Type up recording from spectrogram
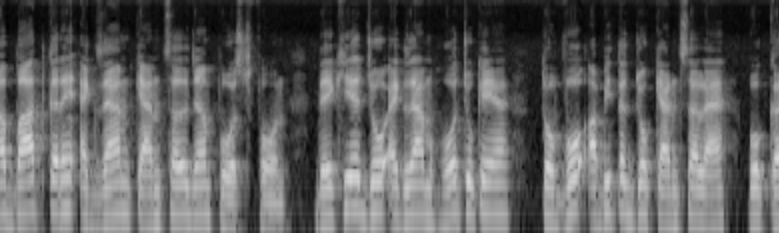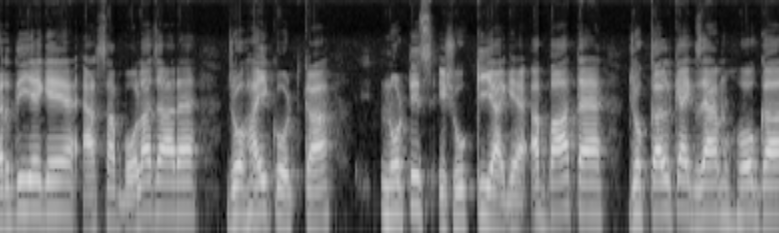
अब बात करें एग्ज़ाम कैंसिल या पोस्टफोन देखिए, जो एग्ज़ाम हो चुके हैं तो वो अभी तक जो कैंसिल हैं, वो कर दिए गए हैं, ऐसा बोला जा रहा है, जो हाई कोर्ट का नोटिस इशू किया गया अब बात है, जो कल का एग्ज़ाम होगा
